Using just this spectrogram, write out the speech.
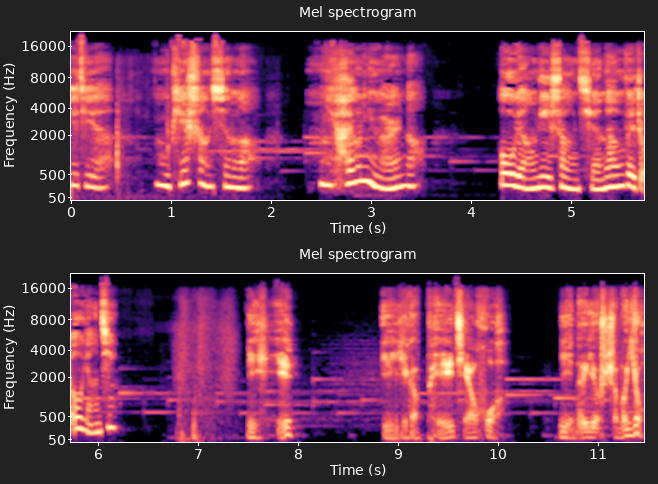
爹爹，你别伤心了，你还有女儿呢。欧阳丽上前安慰着欧阳靖：“你，你一个赔钱货，你能有什么用？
